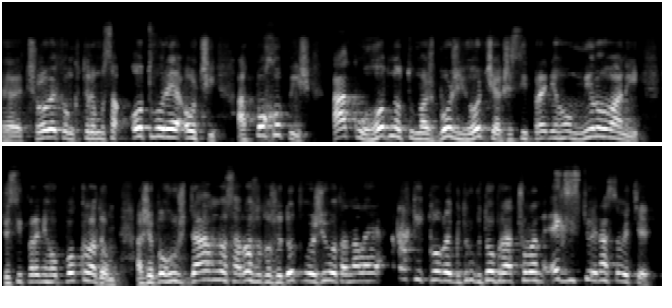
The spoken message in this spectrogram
človekom, ktorému sa otvoria oči a pochopíš, akú hodnotu máš v Božích očiach, že si pre Neho milovaný, že si pre Neho pokladom a že Boh už dávno sa rozhodol, že do tvojho života naleje akýkoľvek druh dobrá, čo len existuje na svete.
